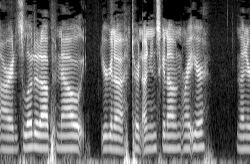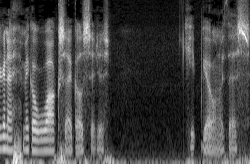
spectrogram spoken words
Alright, it's loaded up. Now you're gonna turn onion skin on right here. And then you're gonna make a walk cycle, so just keep going with this.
